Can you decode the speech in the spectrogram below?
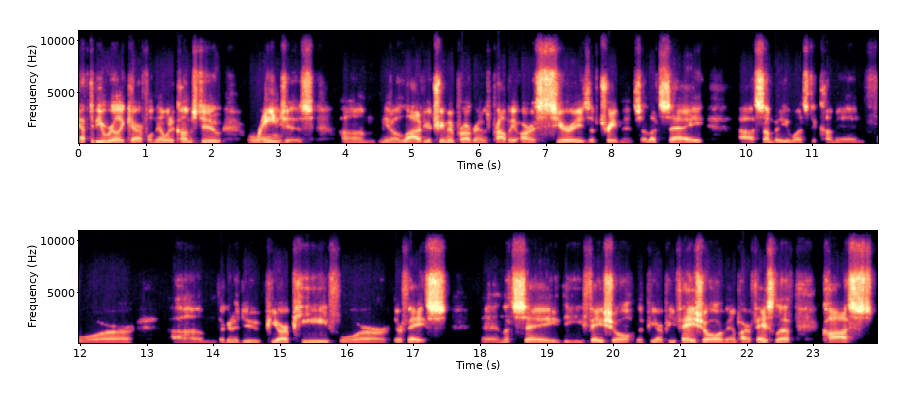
have to be really careful. Now, when it comes to ranges, um, you know, a lot of your treatment programs probably are a series of treatments. So let's say uh, somebody wants to come in for, um, they're going to do PRP for their face. And let's say the facial, the PRP facial or vampire facelift costs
